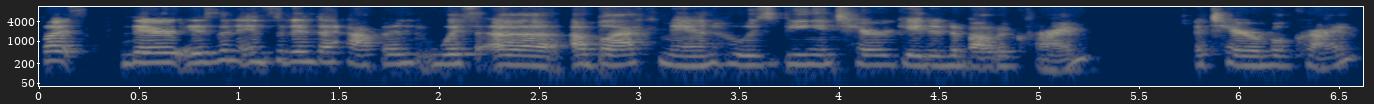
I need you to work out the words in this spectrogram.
But there is an incident that happened with a, a black man who was being interrogated about a crime, a terrible crime.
